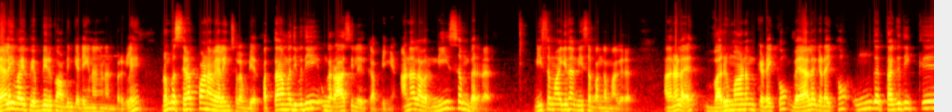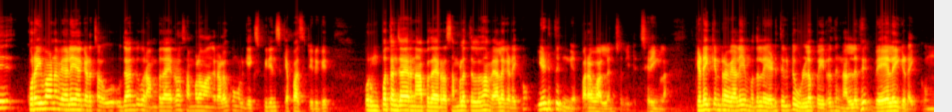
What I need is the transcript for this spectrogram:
வேலை வாய்ப்பு எப்படி இருக்கும் அப்படின்னு கேட்டிங்கன்னாங்க நண்பர்களே ரொம்ப சிறப்பான வேலைன்னு சொல்ல முடியாது. பத்தாம் அதிபதி உங்கள் ராசியில் இருக்கு அப்படிங்க. ஆனால் அவர் நீசம் பெறார். நீசமாகி தான் நீச பங்கமாகிறார். அதனால் வருமானம் கிடைக்கும் வேலை கிடைக்கும். உங்கள் தகுதிக்கு குறைவான வேலையாக கிடைச்சாலும் உதாரணத்துக்கு ஒரு 50000 ரூபா சம்பளம் வாங்குற அளவுக்கு உங்களுக்கு எக்ஸ்பீரியன்ஸ் கெப்பாசிட்டி இருக்குது ஒரு முப்பத்தஞ்சாயிரம் நாற்பதாயிரம் ரூபா சம்பளத்தில் தான் வேலை கிடைக்கும். எடுத்துக்குங்க பரவாயில்லன்னு சொல்லிட்டு. சரிங்களா? கிடைக்கின்ற வேலையை முதல்ல எடுத்துக்கிட்டு உள்ளே போயிடுறது நல்லது. வேலை கிடைக்கும்.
